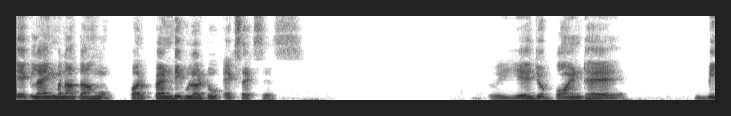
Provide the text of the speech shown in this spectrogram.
एक लाइन बनाता हूँ परपेंडिकुलर टू एक्स एक्सेस तो ये जो पॉइंट है, b,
